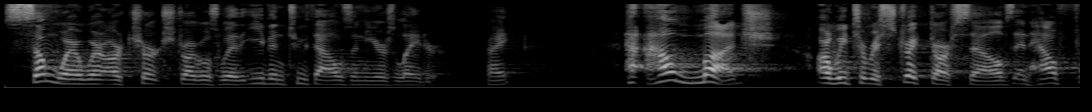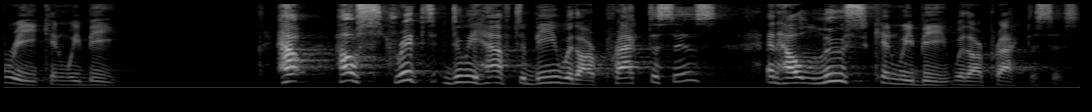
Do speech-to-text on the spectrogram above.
somewhere where our church struggles with even 2,000 years later, right? How much are we to restrict ourselves and how free can we be? How, how strict do we have to be with our practices and how loose can we be with our practices?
